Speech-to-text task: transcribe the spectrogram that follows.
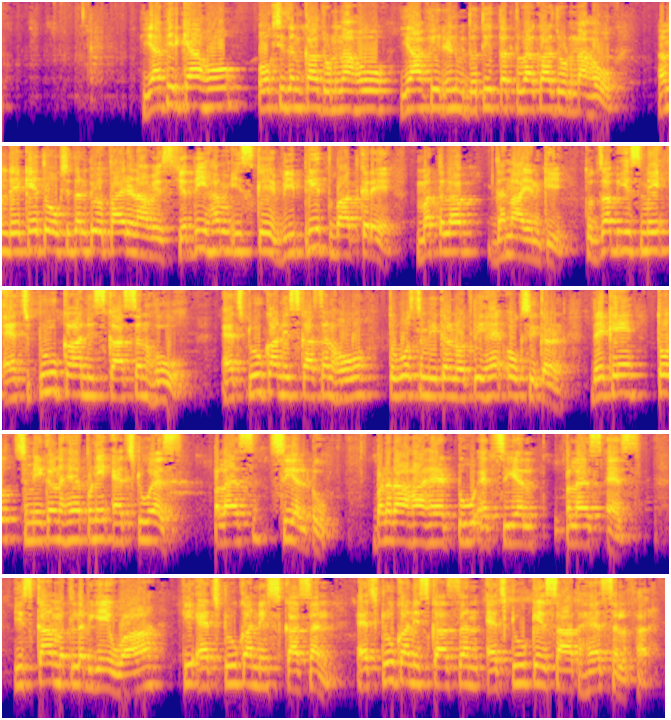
या फिर क्या हो? ऑक्सीजन का जुड़ना हो, या फिर ऋण विद्युती तत्व का जुड़ना हो। हम देखें तो ऑक्सीजन पे होता है ऋणावेश। यदि हम इसके विपरीत बात करें मतलब धनायन की तो जब इसमें H2 का निष्कासन हो H2 का निष्कासन हो तो वो समीकरण होती है ऑक्सीकरण देखें तो समीकरण है अपनी H2S प्लस Cl2 बन रहा है 2HCl प्लस S इसका मतलब ये हुआ कि H2 का निष्कासन H2 का निष्कासन H2 के साथ है सल्फ़र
